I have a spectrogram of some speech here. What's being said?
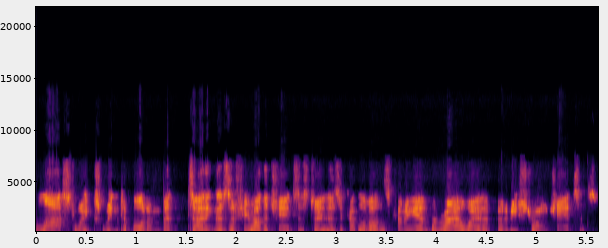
last week's Winterbottom. But I think there's a few other chances too. There's a couple of others coming out of the railway that've got to be strong chances.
